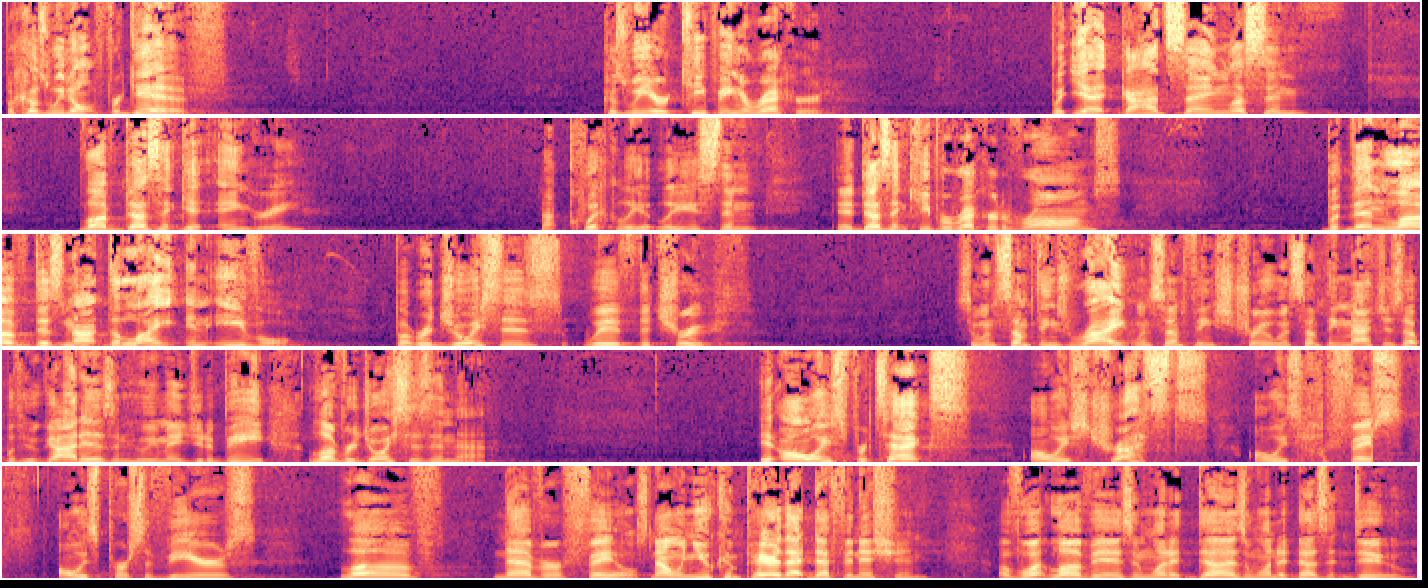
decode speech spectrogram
because we don't forgive. Because we are keeping a record. But yet, God's saying, listen, love doesn't get angry, not quickly at least, and, and it doesn't keep a record of wrongs. But then, love does not delight in evil, but rejoices with the truth. So when something's right, when something's true, when something matches up with who God is and who He made you to be, love rejoices in that. It always protects, always trusts, always fails, always perseveres. Love never fails. Now, when you compare that definition of what love is and what it does and what it doesn't do,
